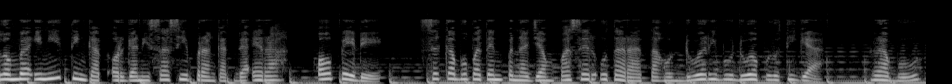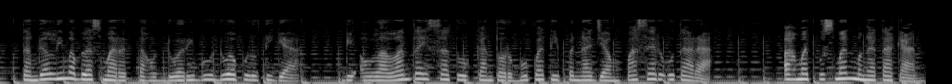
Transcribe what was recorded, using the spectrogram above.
Lomba ini tingkat organisasi perangkat daerah, OPD, se-Kabupaten Penajam Pasir Utara tahun 2023, Rabu, tanggal 15 Maret tahun 2023, di Aula Lantai 1 Kantor Bupati Penajam Pasir Utara. Ahmad Usman mengatakan,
